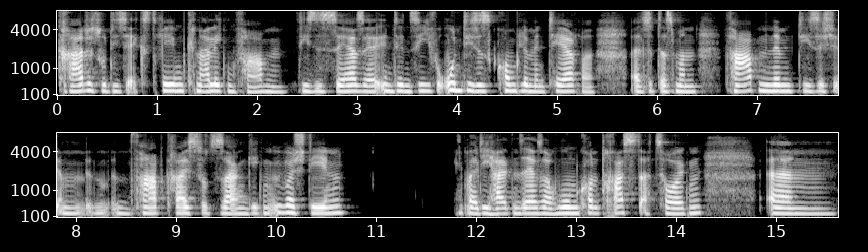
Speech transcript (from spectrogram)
Gerade so diese extrem knalligen Farben, dieses sehr, sehr intensive und dieses Komplementäre. Also, dass man Farben nimmt, die sich im, im, im Farbkreis sozusagen gegenüberstehen, weil die halt einen sehr, sehr hohen Kontrast erzeugen. Ähm,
